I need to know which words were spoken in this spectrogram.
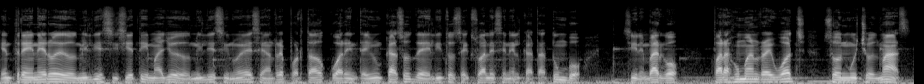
entre enero de 2017 y mayo de 2019 se han reportado 41 casos de delitos sexuales en el Catatumbo. Sin embargo, para Human Rights Watch son muchos más.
